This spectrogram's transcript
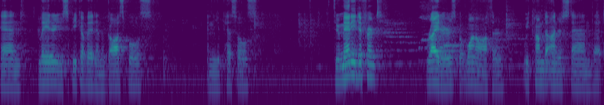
And later you speak of it in the Gospels and the epistles. Through many different writers, but one author, we come to understand that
